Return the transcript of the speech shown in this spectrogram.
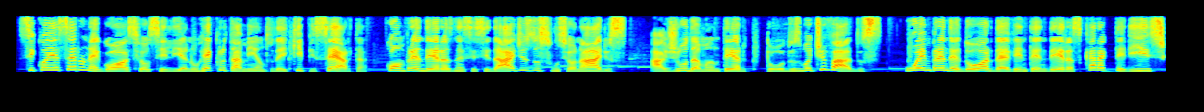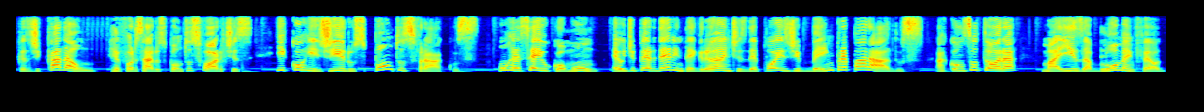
Se conhecer o negócio auxilia no recrutamento da equipe certa, compreender as necessidades dos funcionários ajuda a manter todos motivados. O empreendedor deve entender as características de cada um, reforçar os pontos fortes e corrigir os pontos fracos. Um receio comum é o de perder integrantes depois de bem preparados. A consultora Maísa Blumenfeld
